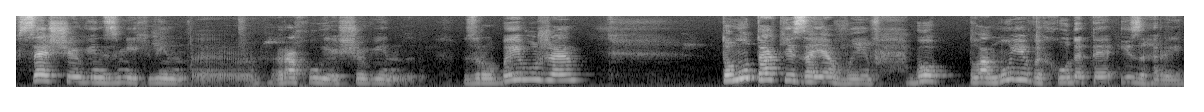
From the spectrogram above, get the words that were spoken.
Все, що він зміг, він е, рахує, що він зробив уже. Тому так і заявив, бо планує виходити із гри.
